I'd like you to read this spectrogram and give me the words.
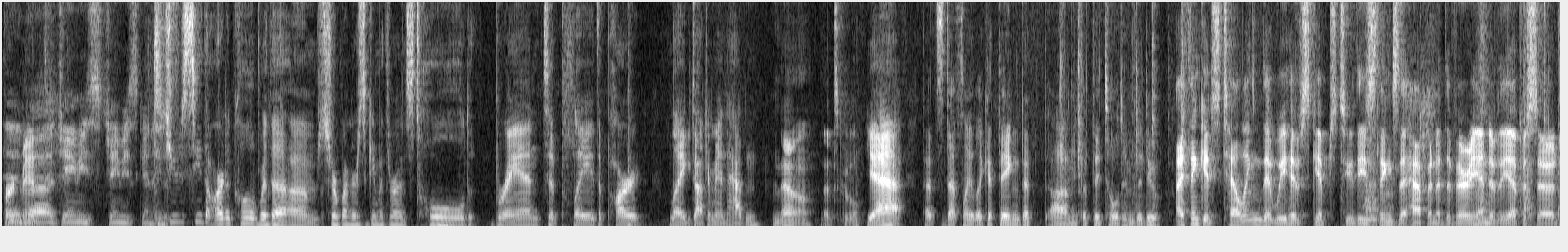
Birdman. And, uh, Jaime's, Jaime's gonna. Did just- you see the article where the um, showrunners of Game of Thrones told Bran to play the part like Doctor Manhattan? no, that's cool. Yeah, that's definitely like a thing that um, that they told him to do. I think it's telling that we have skipped to these things that happen at the very end of the episode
